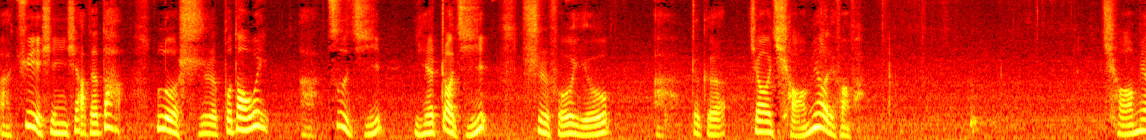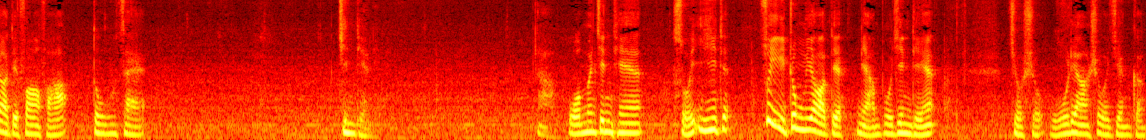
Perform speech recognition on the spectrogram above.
啊，决心下得大，落实不到位，啊，自己也着急，是否有啊这个较巧妙的方法？巧妙的方法都在经典里。啊，我们今天所依的最重要的两部经典，就是《无量寿经》跟《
